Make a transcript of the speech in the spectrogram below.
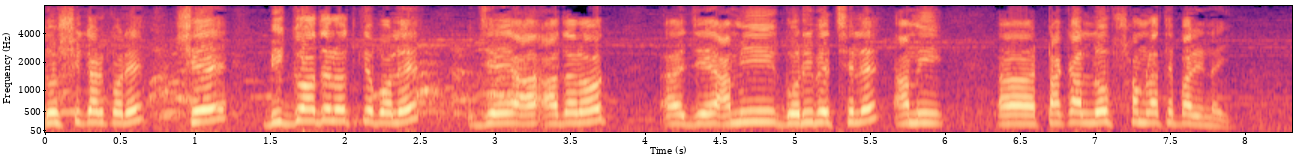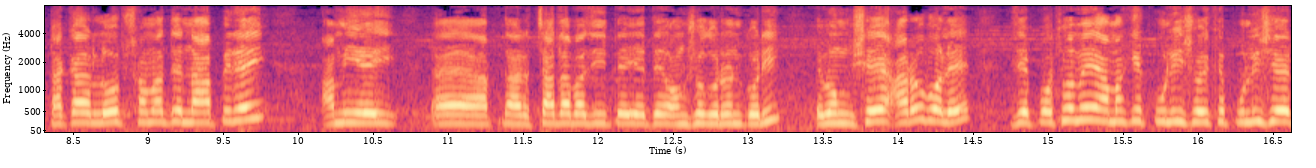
দোষ স্বীকার করে। সে বিজ্ঞ আদালতকে বলে যে আদালত যে আমি গরিবের ছেলে, আমি টাকার লোভ সামলাতে পারি নাই। টাকার লোভ সামলাতে না পেরেই আমি এই আপনার চাঁদাবাজিতে এতে অংশগ্রহণ করি এবং সে আরও বলে যে, প্রথমে আমাকে পুলিশ ওইখানে পুলিশের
